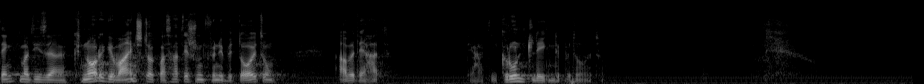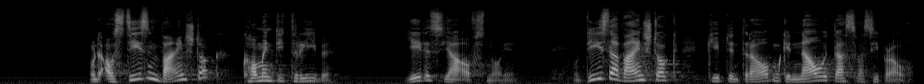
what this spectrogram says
denkt man, dieser knorrige Weinstock, was hat der schon für eine Bedeutung? Aber der hat, der hat die grundlegende Bedeutung. Und aus diesem Weinstock kommen die Triebe, jedes Jahr aufs Neue. Und dieser Weinstock gibt den Trauben genau das, was sie brauchen.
